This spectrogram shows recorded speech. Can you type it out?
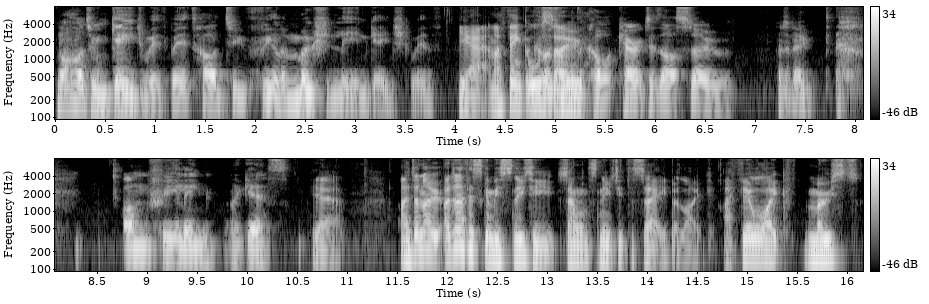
not hard to engage with, but it's hard to feel emotionally engaged with. yeah, and I think Because also all the co- characters are so I don't know unfeeling, I guess. Yeah. I don't know. I don't know if this is gonna be snooty, sound snooty to say, but like I feel like most,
